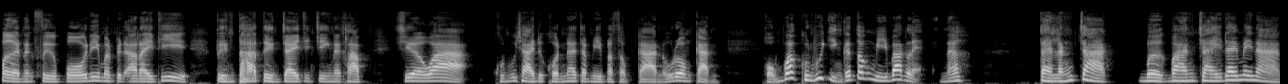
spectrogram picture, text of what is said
เปิดหนังสือโป้นี่มันเป็นอะไรที่ตื่นตาตื่นใจจริง ๆนะครับ เชื่อว่าคุณผู้ชายทุกคนน่าจะมีประสบการณ์ร่วมกัน ผมว่าคุณผู้หญิงก็ต้องมีบ้างแหละนะ แต่หลังจากเบิกบานใจได้ไม่นาน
